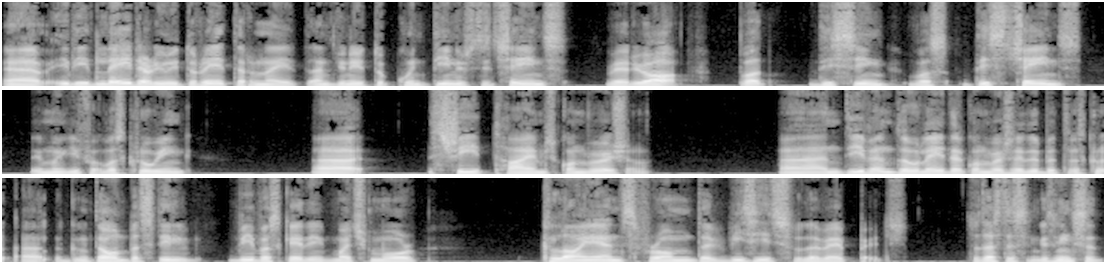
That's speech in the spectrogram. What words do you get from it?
Uh, indeed, later you need to reiterate and you need to continuously change where you are. But this thing was this change If it was growing uh, three times conversion. And even though later conversion a little bit was uh, going down, but still we was getting much more clients from the visits to the web page. So that's the thing. I think that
